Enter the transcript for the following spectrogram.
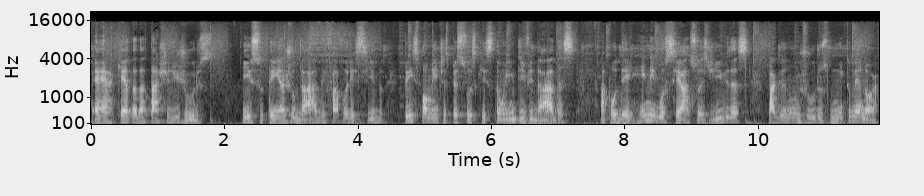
é a queda da taxa de juros. Isso tem ajudado e favorecido principalmente as pessoas que estão endividadas a poder renegociar suas dívidas pagando um juros muito menor.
